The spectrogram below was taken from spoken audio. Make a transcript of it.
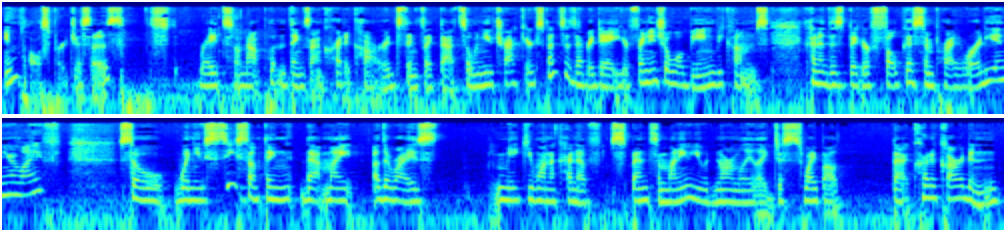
impulse purchases. Right, so not putting things on credit cards, things like that. So when you track your expenses every day, your financial well-being becomes kind of this bigger focus and priority in your life. So when you see something that might otherwise make you want to kind of spend some money, you would normally like just swipe out that credit card and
